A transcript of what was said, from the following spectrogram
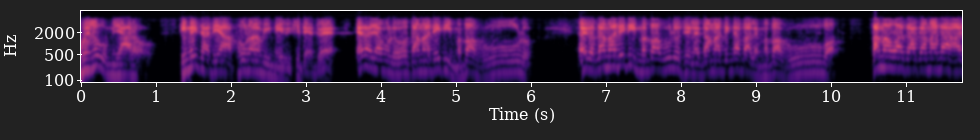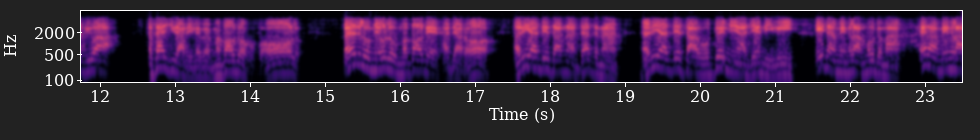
ဝင်လို့မရတော့ဒီမိစ္ဆာတရားဖုံးလွှမ်းပြီးနေပြီဖြစ်တဲ့အတွက်အဲ့ဒါကြောင့်မလို့တမ္မာဒိဋ္ဌိမပေါက်ဘူးလို့အဲ့တော့တမ္မာဒိဋ္ဌိမပေါက်ဘူးလို့ဆိုရင်လည်းတမ္မာသင်္ကပ္ပလည်းမပေါက်ဘူးပေါ့တမ္မာဝါစာကမ္မန္တအာဇီဝအစရှိတာတွေလည်းပဲမပေါက်တော့ဘူးပေါ့လို့အဲ့ဒီလိုမျိုးလို့မပေါက်တဲ့အခါကျတော့အရိယတစ္ဆာနာဒတနာအရိယတစ္ဆာကိုတွေ့မြင်ရခြင်းဒီလီဣဒံမင်္ဂလမုဒ္ဓမာ အဲ့ဒါမင်္ဂလာ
